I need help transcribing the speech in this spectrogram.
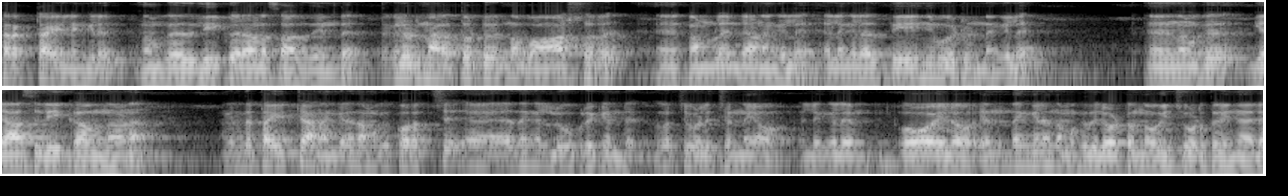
കറക്റ്റ് ആയില്ലെങ്കിൽ നമുക്ക് ലീക്ക് വരാനുള്ള സാധ്യതയുണ്ട്. റെഗുലേറ്ററിനകത്തോട്ട് വരുന്ന വാഷർ കംപ്ലൈന്റ് ആണെങ്കിൽ അല്ലെങ്കിൽ അത് തേഞ്ഞു പോയിട്ടുണ്ടെങ്കിൽ നമുക്ക് ഗ്യാസ് ലീക്ക് ആവുന്നതാണ്. അങ്ങനത്തെ ടൈറ്റ് ആണെങ്കിൽ നമുക്ക് കുറച്ച് ഏതെങ്കിലും ലൂബ്രിക്കന്റ് കുറച്ച് വെളിച്ചെണ്ണയോ അല്ലെങ്കിൽ ഓയിലോ എന്തെങ്കിലും നമുക്ക് ഇതിലോട്ടൊന്ന് ഒഴിച്ചു കൊടുത്തു കഴിഞ്ഞാൽ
